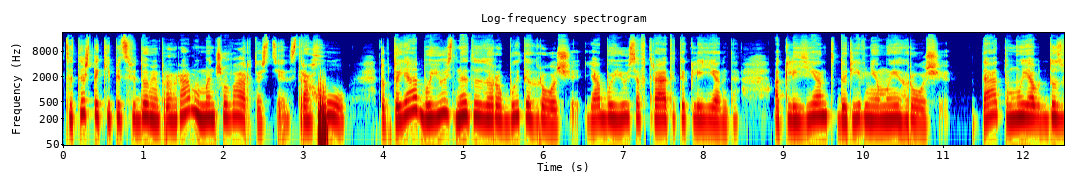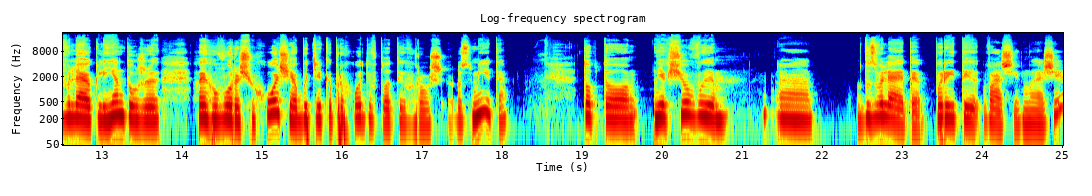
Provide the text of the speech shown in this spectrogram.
Це теж такі підсвідомі програми меншовартості, страху. Тобто я боюсь не заробити гроші, я боюся втратити клієнта, а клієнт дорівнює мої гроші. Да? Тому я дозволяю клієнту вже хай говорить, що хоче, аби тільки приходив, платив гроші. Розумієте? Тобто, якщо ви е, дозволяєте перейти ваші межі,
